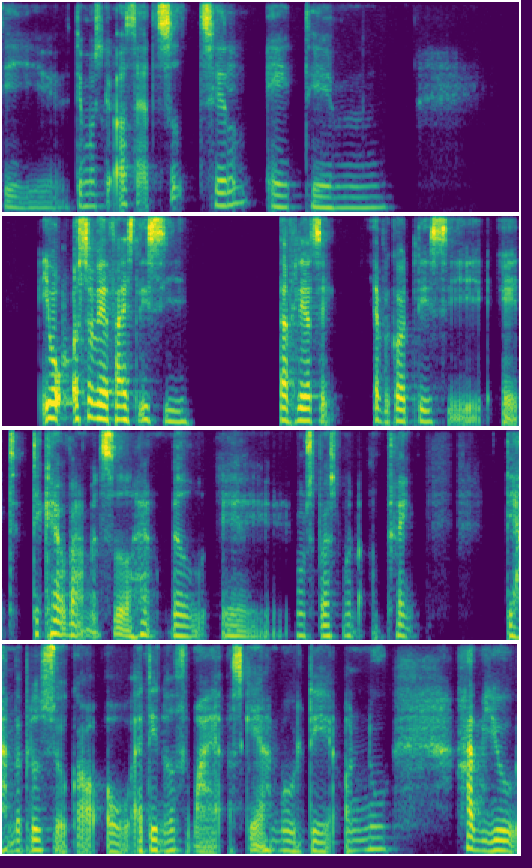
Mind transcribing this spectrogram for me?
det, øh, det måske også er tid til, at... Øhm, jo, og så vil jeg faktisk lige sige, der er flere ting. Jeg vil godt lige sige, at det kan jo være, at man sidder her med øh, nogle spørgsmål omkring det her med blodsukker, og er det noget for mig, og skal jeg have målt det? Og nu har vi jo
